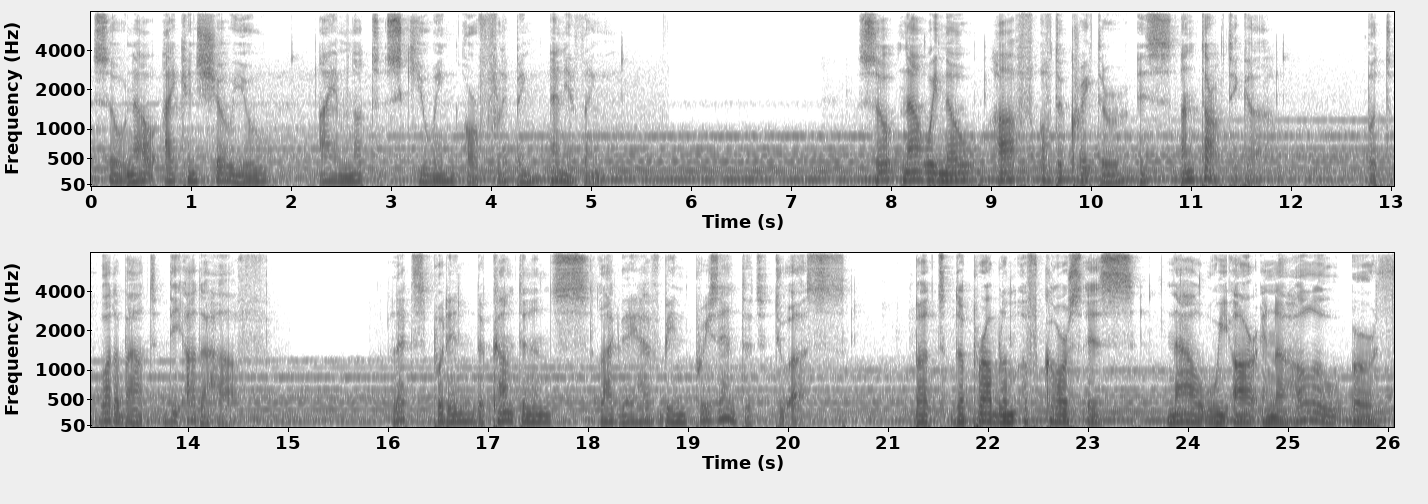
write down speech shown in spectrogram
so now I can show you I am not skewing or flipping anything. So now we know half of the crater is Antarctica. But what about the other half? Let's put in the continents like they have been presented to us. But the problem of course is now we are in a hollow earth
